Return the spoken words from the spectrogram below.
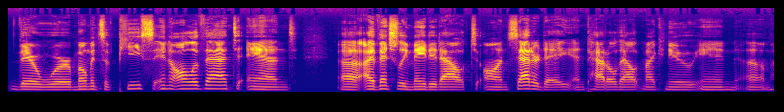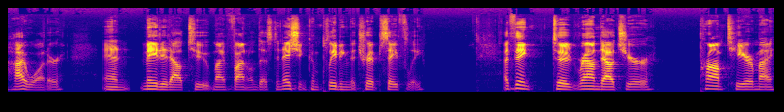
There were moments of peace in all of that. And uh, I eventually made it out on Saturday and paddled out my canoe in um, high water and made it out to my final destination, completing the trip safely. I think to round out your prompt here, my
